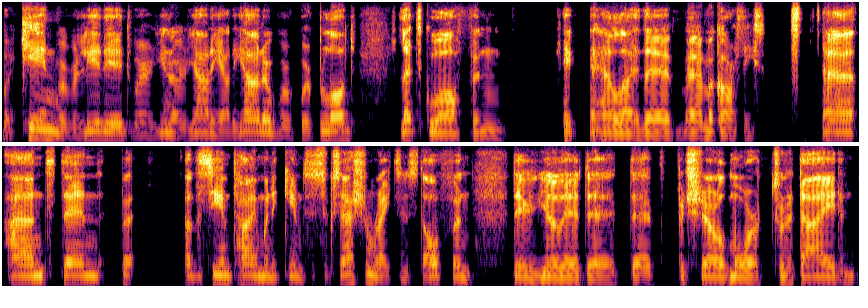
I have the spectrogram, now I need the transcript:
we're kin, we're related, we're you know yada yada yada, we're we're blood. Let's go off and kick the hell out of the uh, McCarthy's, uh, and then but at the same time when it came to succession rights and stuff and the you know the the the Fitzgerald Moore sort of died and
